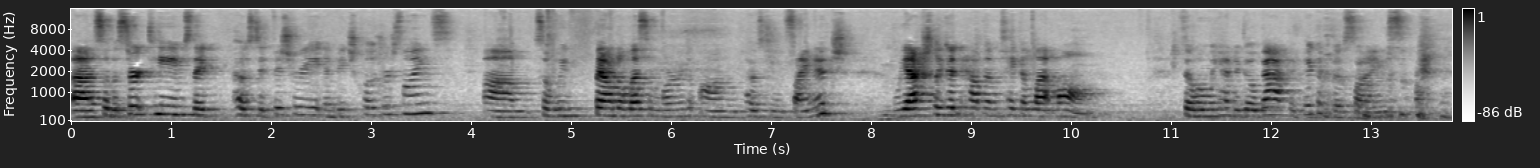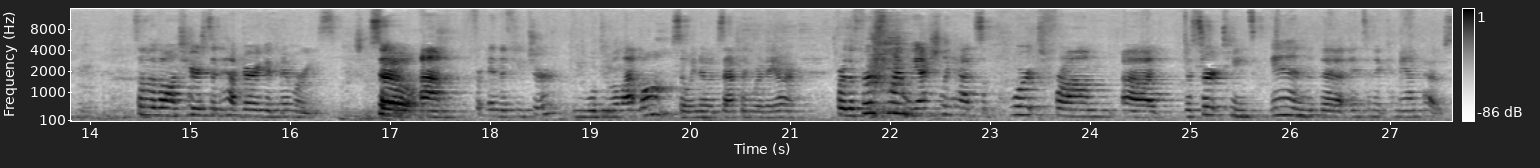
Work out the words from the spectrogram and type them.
Uh, so the CERT teams, they posted fishery and beach closure signs. Um, so we found a lesson learned on posting signage. We actually didn't have them take a lat long. So when we had to go back and pick up those signs, some of the volunteers didn't have very good memories. So um, for- in the future, we will do a lat long, so we know exactly where they are. For the first time, we actually had support from uh, the CERT teams in the incident command post.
